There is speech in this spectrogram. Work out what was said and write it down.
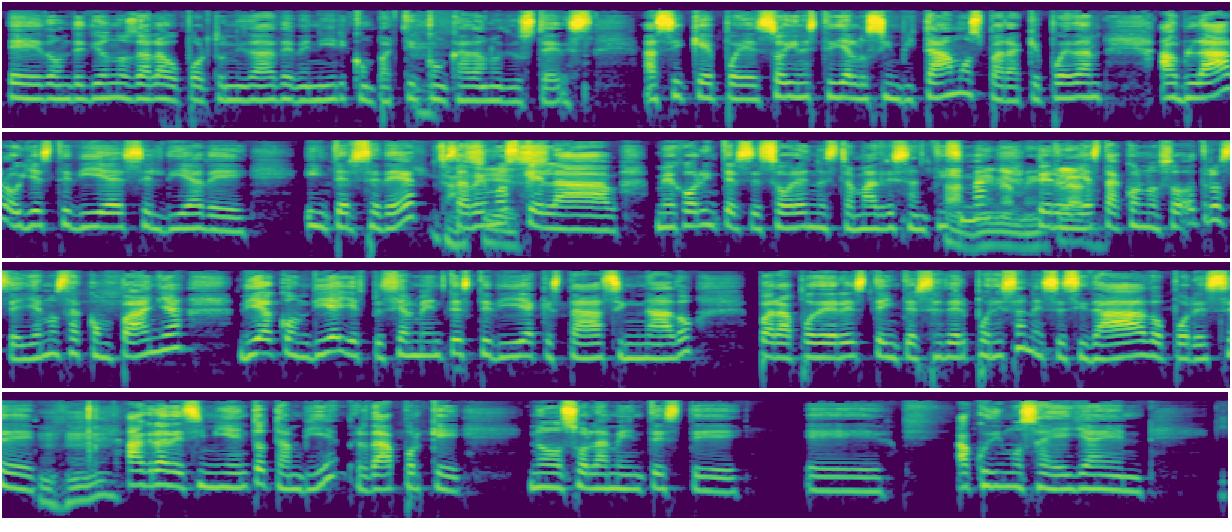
eh, donde Dios nos da la oportunidad de venir y compartir con cada uno de ustedes. Así que pues hoy en este día los invitamos para que puedan hablar. Hoy este día es el día de interceder. Sabemos que la mejor intercesora es nuestra Madre Santísima, pero ella está con nosotros, ella nos acompaña día con día y especialmente este día que está asignado para poder este interceder por esa necesidad o por ese agradecimiento también, ¿verdad? Porque no solamente este eh, acudimos a ella en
